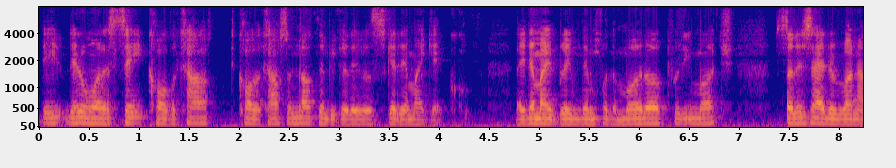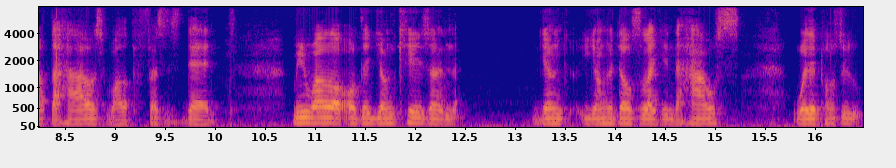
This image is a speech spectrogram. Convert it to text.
they, they don't want to say call the cops call the cops or nothing because they were scared they might get like they might blame them for the murder pretty much. So they decided to run out the house while the professor's dead. Meanwhile, all the young kids and young young adults are like in the house where they're supposed to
